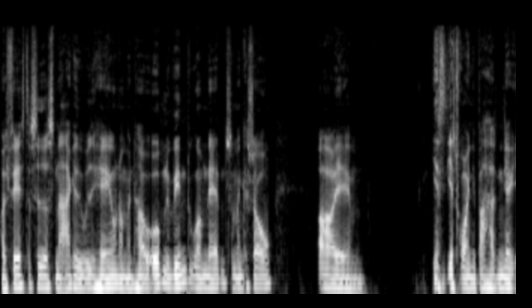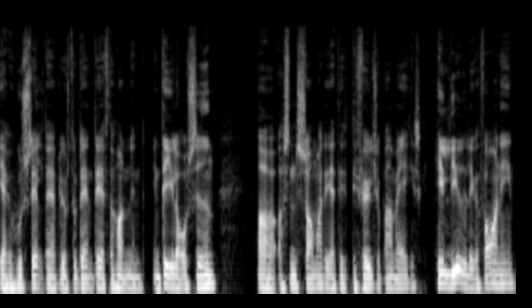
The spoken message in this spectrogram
holdt fest og siddet og snakket ude i haven, og man har jo åbne vinduer om natten, så man kan sove. Og øh, jeg, jeg tror egentlig bare, at jeg, jeg kan huske selv, da jeg blev student, det er efterhånden en, en del år siden, og, og sådan en sommer der, det, det føles jo bare magisk. Hele livet ligger foran en,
